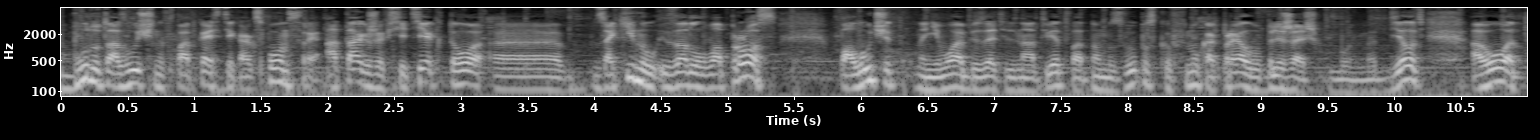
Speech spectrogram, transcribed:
будут озвучены в подкасте как спонсоры, а также все те, кто закинул и задал вопрос, получат на него обязательно ответ в одном из выпусков. Ну, как правило, в ближайших будем это делать. А вот,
